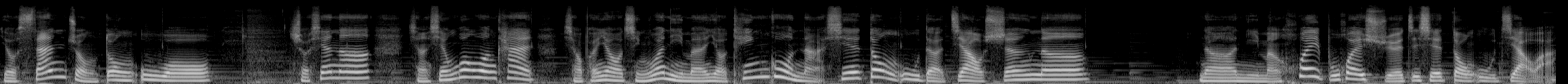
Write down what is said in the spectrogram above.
有三种动物哦。首先呢，想先问问看小朋友，请问你们有听过哪些动物的叫声呢？那你们会不会学这些动物叫啊？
